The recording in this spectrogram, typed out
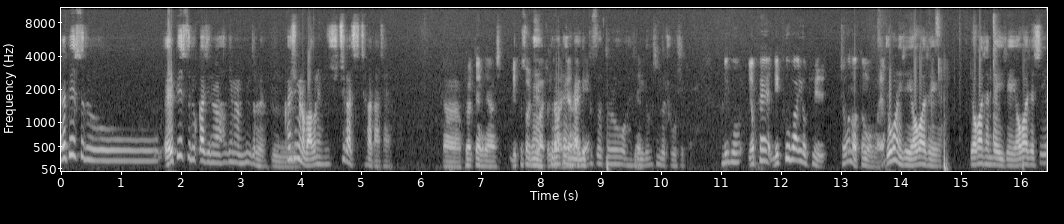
LPS류 LPS류까지는 하기는 힘들어요 음, 칼슘이나 마그네슘 수치가 자체가 낮아요 아, 그럴 땐 그냥 Reef Salt가 네, 좀더 그럴 안전하게 Reef Salt로 하시는 네. 게 훨씬 더 좋으실 거예요 그리고 옆에 Reef Bio Fill 저건 어떤 건가요? 요건 이제 여과제예요. 여과제인데 이제 여과제 씨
